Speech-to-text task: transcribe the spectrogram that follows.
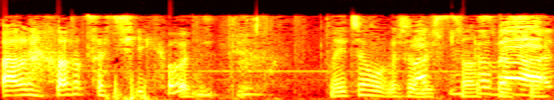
Ale o co ci chodzi? No i czemu wyszedłeś Masz z to transmisji? dać.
